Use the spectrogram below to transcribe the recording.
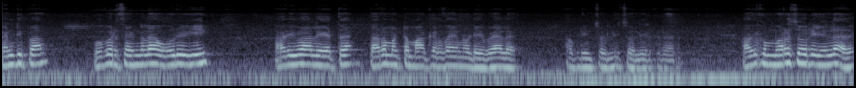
கண்டிப்பாக ஒவ்வொரு செங்கலாக உருகி அறிவாலயத்தை தரமட்டமாக்கிறது தான் என்னுடைய வேலை. அப்படின்னு சொல்லி சொல்லியிருக்கிறார். அதுக்கு முரசொரியில்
